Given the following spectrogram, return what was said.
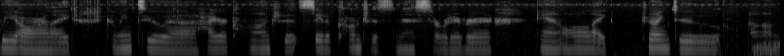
we are like coming to a higher conscious state of consciousness or whatever, and all like trying to um,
